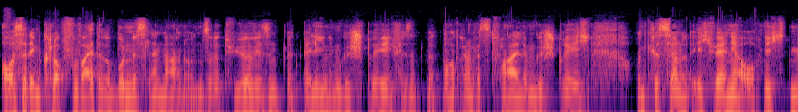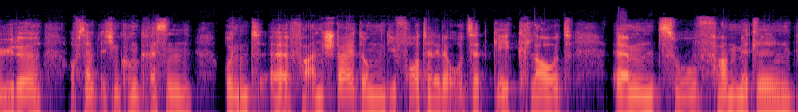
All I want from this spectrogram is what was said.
Außerdem klopfen weitere Bundesländer an unsere Tür. Wir sind mit Berlin im Gespräch, wir sind mit Nordrhein-Westfalen im Gespräch und Christian und ich werden ja auch nicht müde, auf sämtlichen Kongressen und äh, Veranstaltungen die Vorteile der OZG Cloud ähm, zu vermitteln,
